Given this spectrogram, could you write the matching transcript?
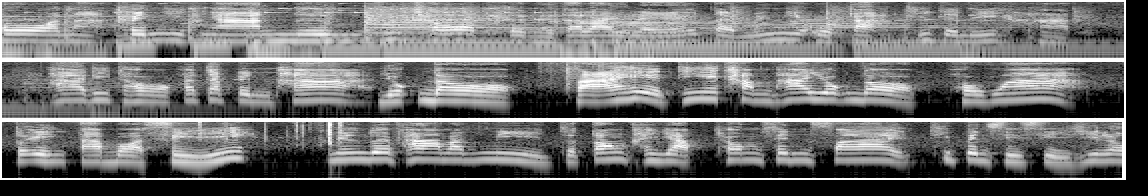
ผ้าทอน่ะเป็นอีกงานหนึ่งที่ชอบแต่ไหนแต่ไรแล้ว แต่ไม่มีโอกาสที่จะได้หัด ผ้าที่ทอก็จะเป็นผ้ายกดอก สาเหตุที่ทำผ้ายกดอก เพราะว่าตัวเองตาบอดสี เนื่องด้วยผ้ามัดหมี่จะต้องขยับช่องเส้นฝ้ายที่เป็นสีสีที่เรา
